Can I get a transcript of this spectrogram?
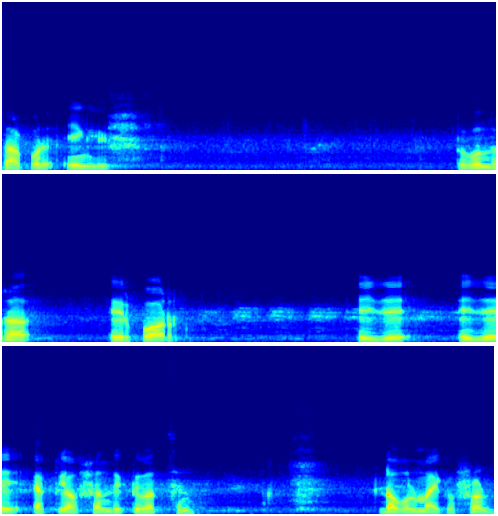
তারপরে ইংলিশ। তো বন্ধুরা, এরপর এই যে এই যে একটি অপশান দেখতে পাচ্ছেন ডবল মাইক্রোফোন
